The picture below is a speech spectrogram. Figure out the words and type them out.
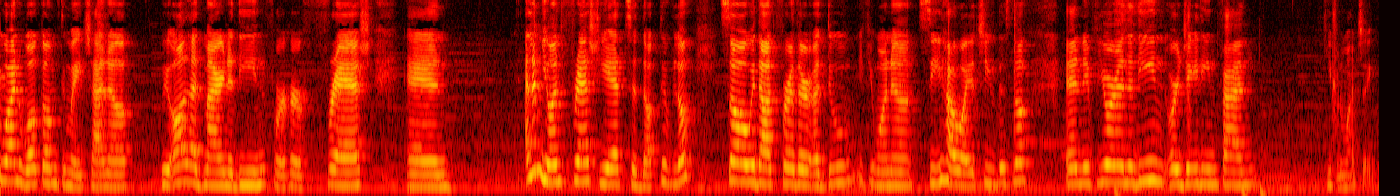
everyone! Welcome to my channel. We all admire Nadine for her fresh and alam yon, fresh yet seductive look. So without further ado, if you wanna see how I achieve this look, and if you're a Nadine or Jadine fan, keep on watching.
